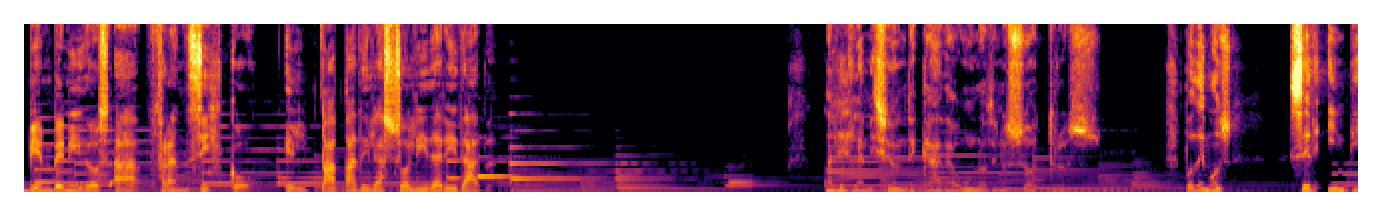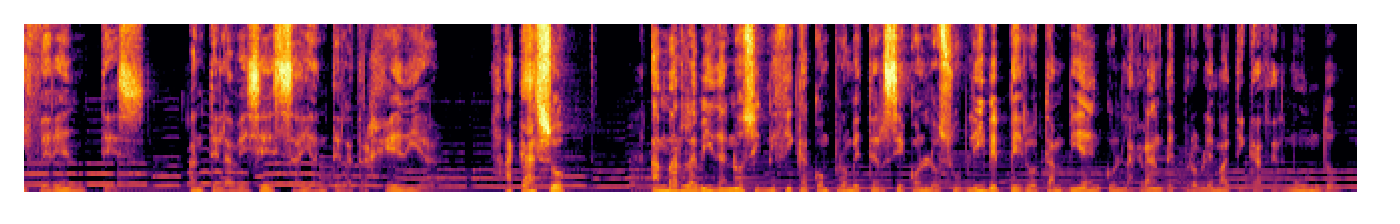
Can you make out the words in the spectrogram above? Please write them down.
Bienvenidos a Francisco, el Papa de la Solidaridad. ¿Cuál es la misión de cada uno de nosotros? ¿Podemos ser indiferentes ante la belleza y ante la tragedia? ¿Acaso amar la vida no significa comprometerse con lo sublime, pero también con las grandes problemáticas del mundo?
